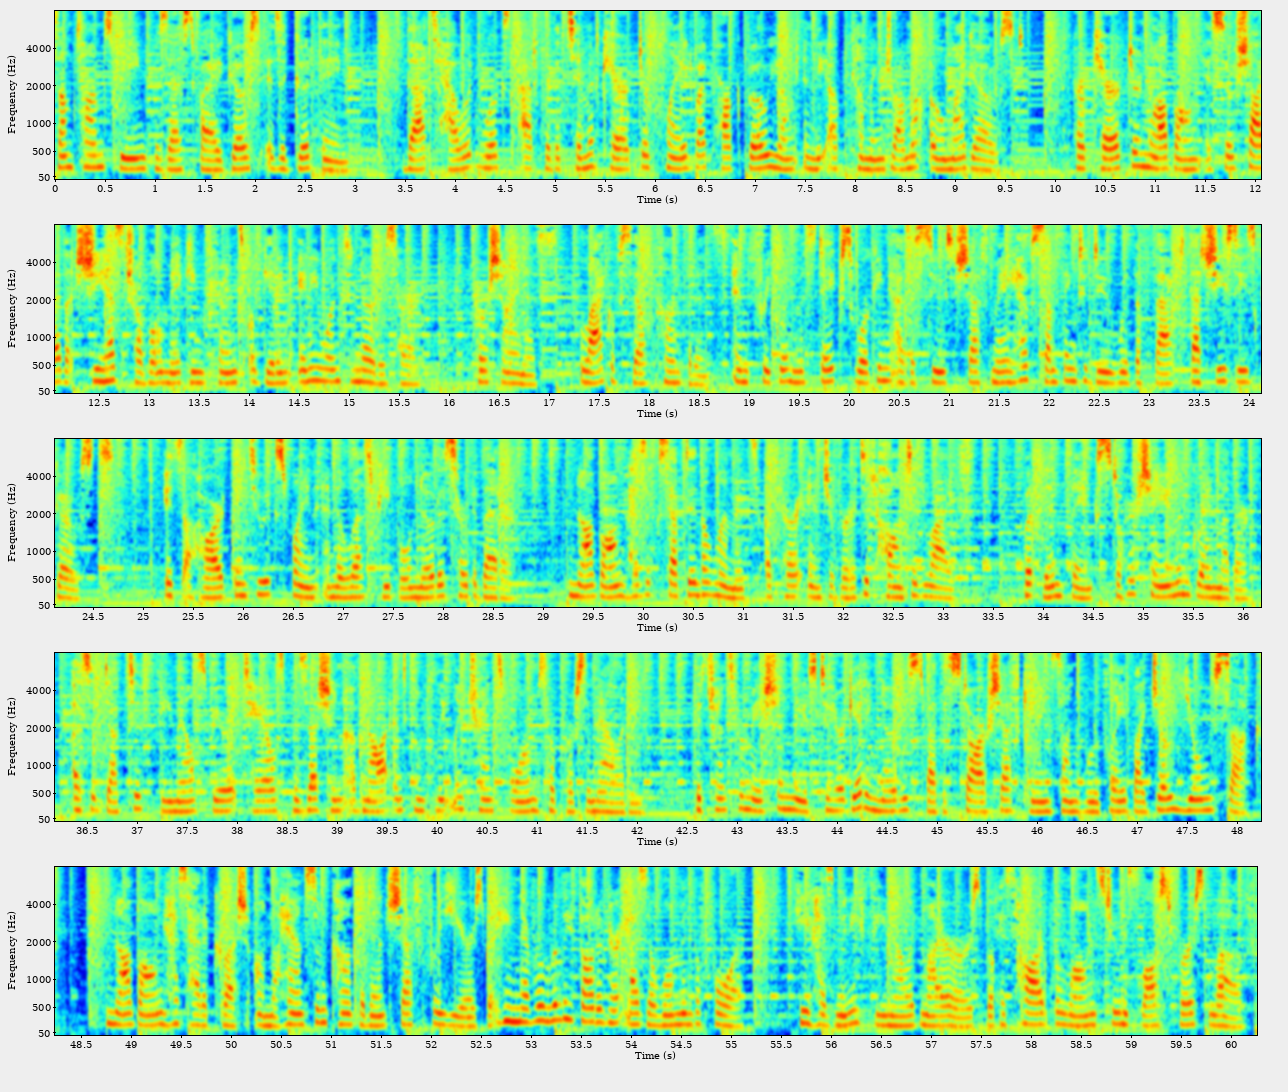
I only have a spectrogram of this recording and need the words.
Sometimes being possessed by a ghost is a good thing. That's how it works out for the timid character played by Park Bo Young in the upcoming drama Oh My Ghost. Her character Na Bong is so shy that she has trouble making friends or getting anyone to notice her. Her shyness, lack of self-confidence and frequent mistakes working as a sous chef may have something to do with the fact that she sees ghosts. It's a hard thing to explain and the less people notice her the better. Na Bong has accepted the limits of her introverted haunted life. But then thanks to her shaman grandmother, a seductive female spirit tails possession of Na and completely transforms her personality. The transformation leads to her getting noticed by the star chef Kang Sun Woo played by Jo Jung Seok. Na Bong has had a crush on the handsome confident chef for years but he never really thought of her as a woman before. He has many female admirers but his heart belongs to his lost first love.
